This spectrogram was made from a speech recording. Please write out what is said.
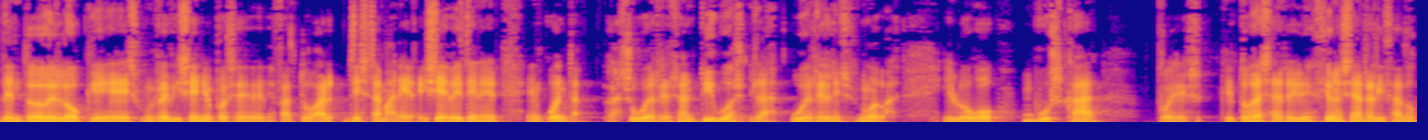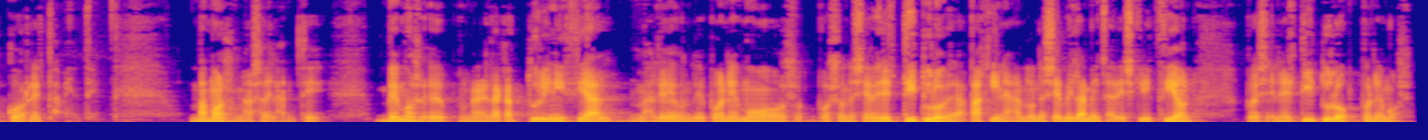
dentro de lo que es un rediseño, pues se debe de factuar de esta manera. Y se debe tener en cuenta las URLs antiguas y las URLs nuevas. Y luego buscar, pues, que todas esas redirecciones se han realizado correctamente. Vamos más adelante. Vemos eh, la captura inicial, ¿vale? Donde ponemos, pues donde se ve el título de la página, donde se ve la metadescripción, pues en el título ponemos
